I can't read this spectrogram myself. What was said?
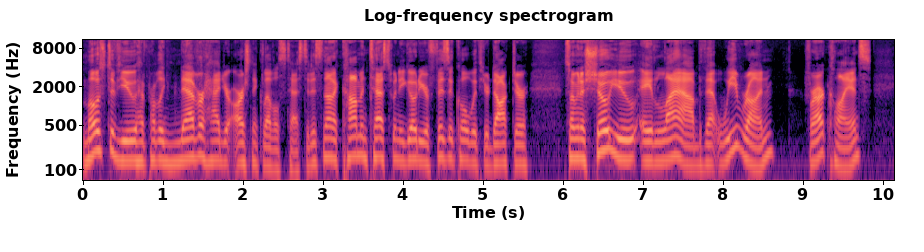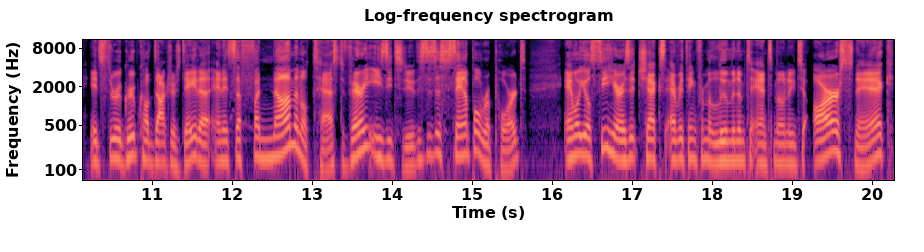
most of you have probably never had your arsenic levels tested. It's not a common test when you go to your physical with your doctor. So I'm going to show you a lab that we run for our clients it's through a group called Doctors Data, and it's a phenomenal test, very easy to do. This is a sample report. And what you'll see here is it checks everything from aluminum to antimony to arsenic.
